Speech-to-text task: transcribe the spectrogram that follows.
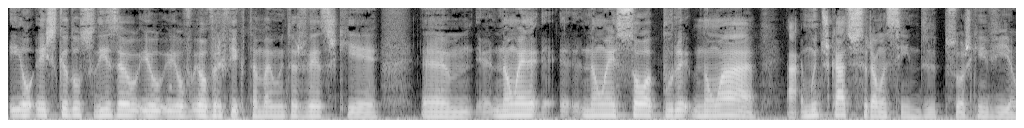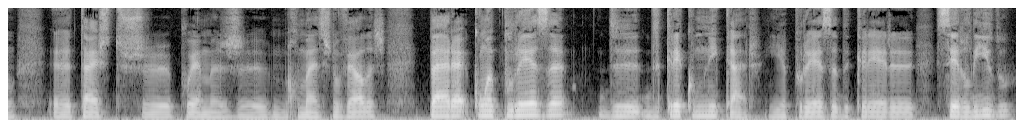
Eu, isto que a Dulce diz, eu, eu, eu, verifico também muitas vezes que é não é não é só por não há, muitos casos serão assim de pessoas que enviam uh, textos uh, poemas uh, romances novelas para com a pureza de, de querer comunicar e a pureza de querer ser lido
